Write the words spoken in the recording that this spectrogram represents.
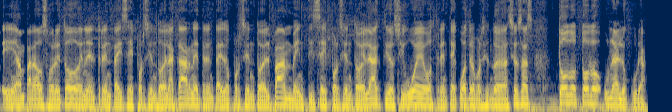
eh, amparado sobre todo en el 36% de la carne, 32% del pan, 26% de lácteos y huevos, 34% de gaseosas, todo, todo una locura.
